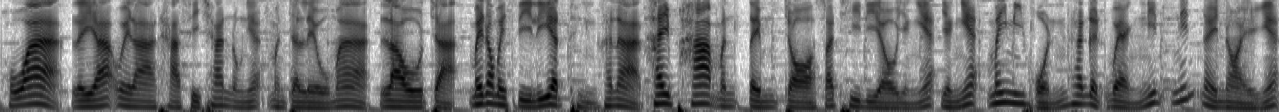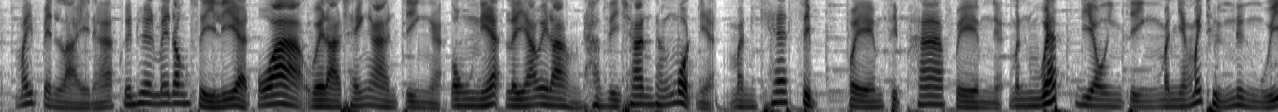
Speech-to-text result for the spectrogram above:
เพราะว่าระยะเวลา transition ตรงเนี้ยมันจะเร็วมาก เราจะไม่ต้องไปซีเรียสถึงขนาดให้ภาพมันเต็มจอสักทีเดียวอย่างเงี้ยอย่างเงี้ยไม่มีผลถ้าเกิดแหว่งนิดนิดหน่อยหน่อยอย่างเงี้ยไม่เป็นไรนะเพื่อนๆไม่ต้องซีเรียสเพราะว่าเวลาใช้งานจริงอะตรงเนี้ยระยะเวลาของ transition ทั้งหมดเนี่ยมันแค่ 10เฟรม15เฟรมเนี่ยมันแวบเดียวจริง ๆ มันยังไม่ถึง 1 วิ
